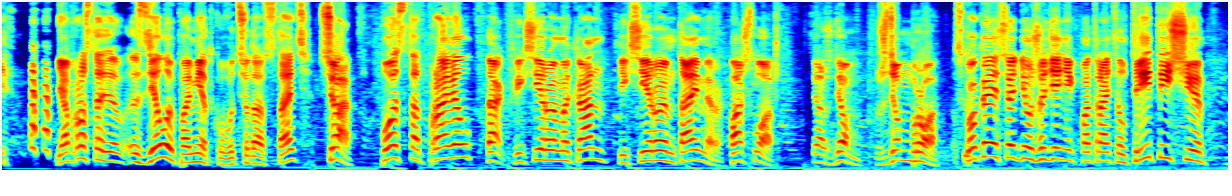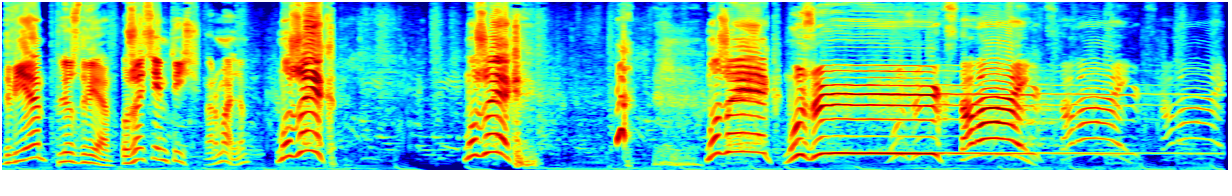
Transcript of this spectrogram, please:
Я просто э, сделаю пометку, вот сюда встать. Все, пост отправил. Так, фиксируем экран, фиксируем таймер. Пошло. Все, ждем. Ждем, бро. Сколько я сегодня уже денег потратил? 3000, 2 плюс 2. Уже 7000. Нормально. Мужик! Мужик! Мужик! Мужик! Вставай! Вставай! Вставай!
